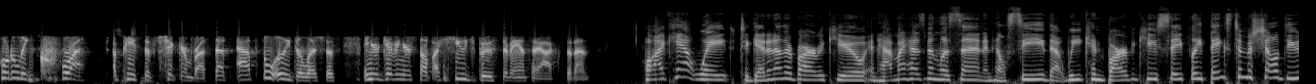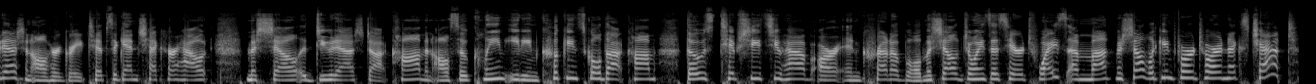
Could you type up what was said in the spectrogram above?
totally crust a piece of chicken breast. That's absolutely delicious, and you're giving yourself a huge boost of antioxidants. Well, I can't wait to get another barbecue and have my husband listen, and he'll see that we can barbecue safely. Thanks to Michelle Dudash and all her great tips. Again, check her out, michelledudash.com and also cleaneatingcookingschool.com. Those tip sheets you have are incredible. Michelle joins us here twice a month. Michelle, looking forward to our next chat.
